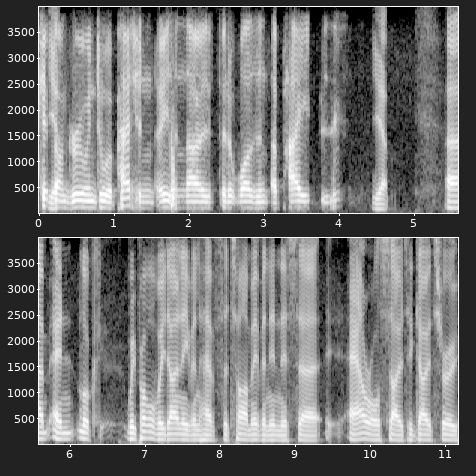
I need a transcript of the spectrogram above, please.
kept Yep. on grew into a passion, even though that it wasn't a paid position. Yep. Um, and look, we probably don't even have the time, even in this uh, hour or so, to go through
